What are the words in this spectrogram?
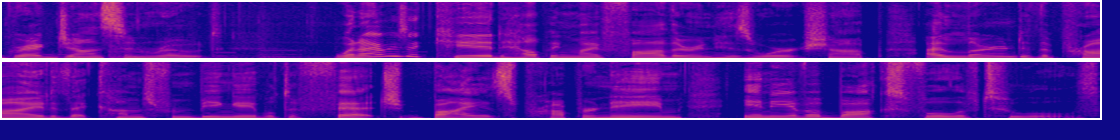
Greg Johnson wrote, when I was a kid helping my father in his workshop, I learned the pride that comes from being able to fetch, by its proper name, any of a box full of tools.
